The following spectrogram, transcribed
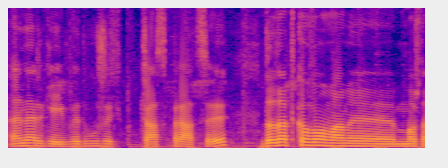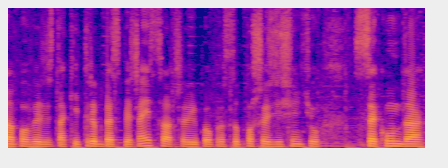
energię i wydłużyć czas pracy. Dodatkowo mamy, można powiedzieć, taki tryb bezpieczeństwa, czyli po prostu po 60 sekundach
